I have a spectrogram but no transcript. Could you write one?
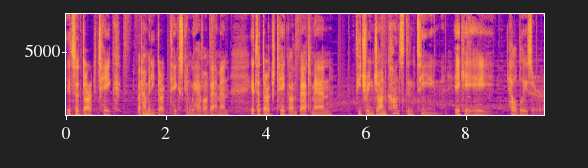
It's a dark take, but how many dark takes can we have on Batman? It's a dark take on Batman featuring John Constantine, aka Hellblazer.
